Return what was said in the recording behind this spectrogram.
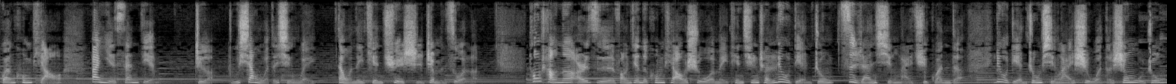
关空调，半夜三点。这不像我的行为，但我那天确实这么做了。通常呢，儿子房间的空调是我每天清晨六点钟自然醒来去关的。六点钟醒来是我的生物钟，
